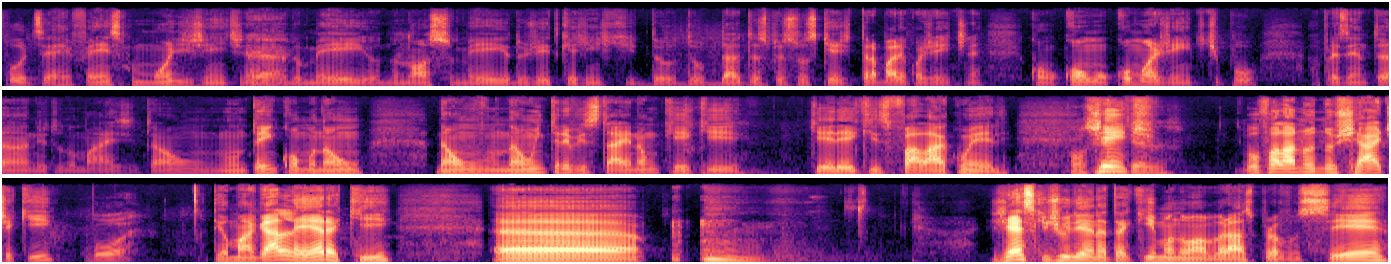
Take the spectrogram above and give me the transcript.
putz, é referência pra um monte de gente, né? É. Do meio, do nosso meio, do jeito que a gente. Do, do- da- das pessoas que trabalham com a gente, né? Com, com, como a gente, tipo, apresentando e tudo mais. Então, não tem como não, não, não entrevistar e não que, que, querer que falar com ele. Com Gente, certeza. Vou falar no, no chat aqui. Boa. Tem uma galera aqui. Ah, Jéssica e Juliana tá aqui, mandou um abraço pra você.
